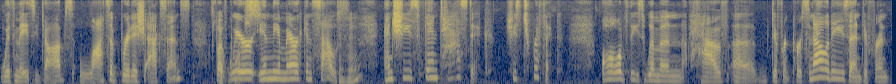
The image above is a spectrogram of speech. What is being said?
with Maisie Dobbs, lots of British accents, but we're in the American South. Mm-hmm. And she's fantastic. She's terrific. All of these women have uh, different personalities and different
